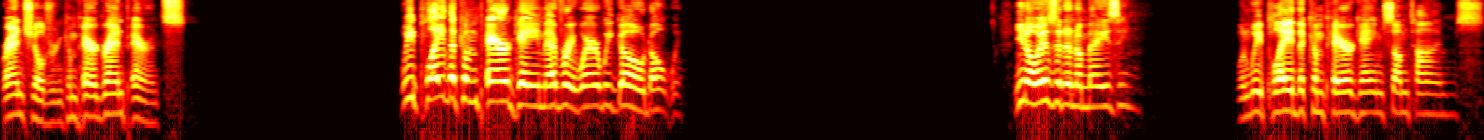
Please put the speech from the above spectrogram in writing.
Grandchildren compare grandparents. We play the compare game everywhere we go, don't we? You know, isn't it amazing when we play the compare game sometimes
